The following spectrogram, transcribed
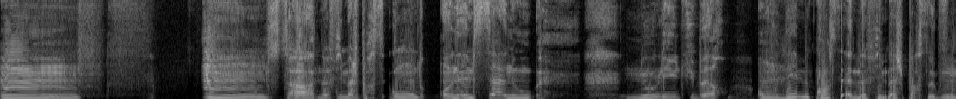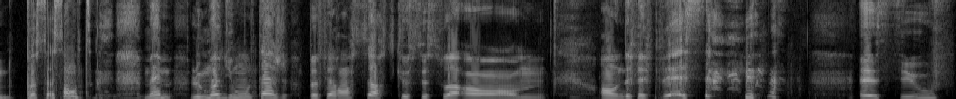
Hum. Hum, Ça, 9 images par seconde, on aime ça nous Nous les youtubeurs, on aime quand c'est à 9 images par seconde, pas 60 Même le mois du montage peut faire en sorte que ce soit en, en 9 FPS Eh, C'est ouf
